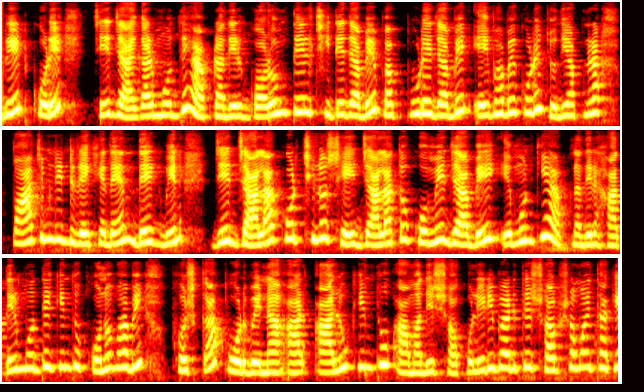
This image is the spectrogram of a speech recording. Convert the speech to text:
গ্রেট করে যে জায়গার মধ্যে আপনাদের গরম তেল ছিটে যাবে বা পুড়ে যাবে এইভাবে করে যদি আপনারা পাঁচ মিনিট রেখে দেন, দেখবেন যে জ্বালা করছিল, সেই জ্বালা তো কমে যাবেই। এমনকি আপনাদের হাতের মধ্যে কিন্তু কোনোভাবেই ফোসকা পড়বে না। আর আলু কিন্তু আমাদের সকলেরই বাড়িতে সব সময় থাকে,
